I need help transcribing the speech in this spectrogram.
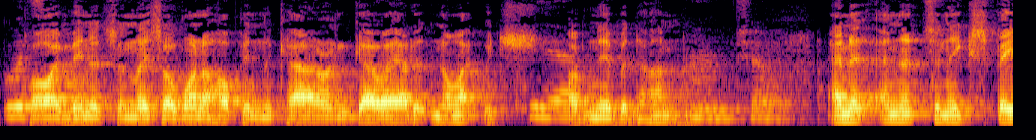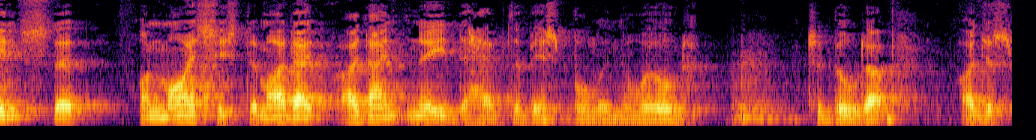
What's- five minutes unless I want to hop in the car and go out at night, which Yeah. I've never done. Mm, sure. And it, and it's an expense that on my system I don't I don't need to have the best bull in the world to build up. I just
